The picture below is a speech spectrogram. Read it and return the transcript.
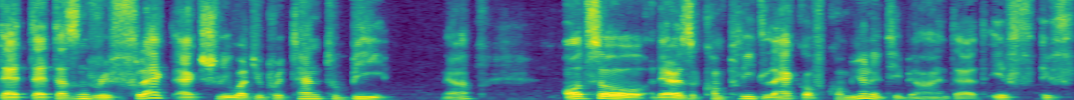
that that doesn't reflect actually what you pretend to be. Yeah. Also, there is a complete lack of community behind that. If if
